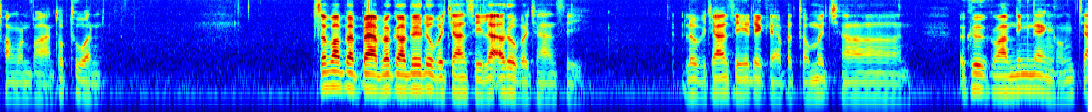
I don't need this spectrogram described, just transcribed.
ฟังมันผ่านทบทวน สมาบัติแปดประกอบด้วยรูปฌานสี่และอรูปฌานสี่ รูปฌานสีได้แก่ปฐมฌานก็คือความนิ่งแน่งของใจ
